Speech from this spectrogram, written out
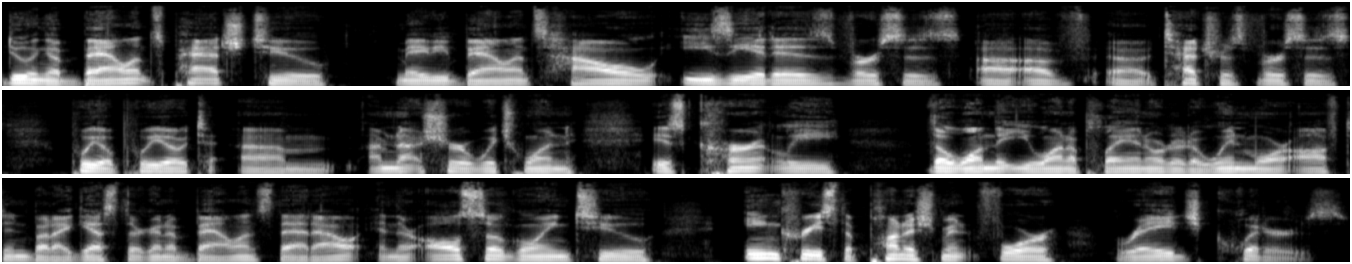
doing a balance patch to maybe balance how easy it is versus uh, of uh, Tetris versus Puyo Puyo. Um, I'm not sure which one is currently the one that you want to play in order to win more often, but I guess they're going to balance that out. And they're also going to increase the punishment for rage quitters.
